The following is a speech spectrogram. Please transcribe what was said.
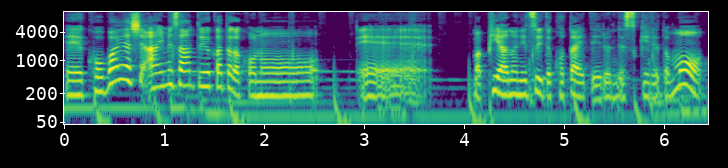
えー小林愛美さんという方がこの、えーまあ、ピアノについて答えているんですけれども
